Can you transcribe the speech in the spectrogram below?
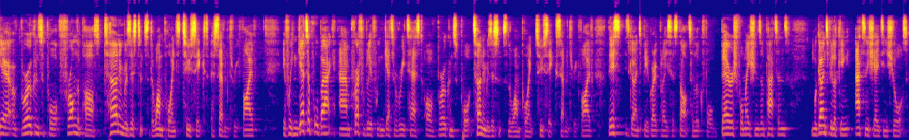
area of broken support from the past, turning resistance to the 1.26735. If we can get a pullback, and preferably if we can get a retest of broken support, turning resistance to the 1.26735, this is going to be a great place to start to look for bearish formations and patterns. And we're going to be looking at initiating shorts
